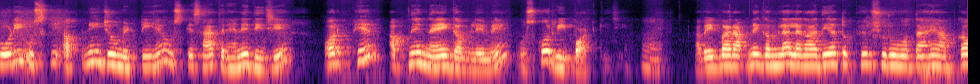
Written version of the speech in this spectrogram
थोड़ी उसकी अपनी जो मिट्टी है उसके साथ रहने दीजिए और फिर अपने नए गमले में उसको रीपॉट कीजिए। हम्म। अब एक बार आपने गमला लगा दिया तो फिर शुरू होता है आपका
